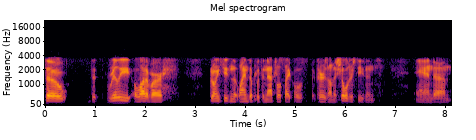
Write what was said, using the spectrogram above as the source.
so, the, really, a lot of our growing season that lines up with the natural cycles occurs on the shoulder seasons, and um,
